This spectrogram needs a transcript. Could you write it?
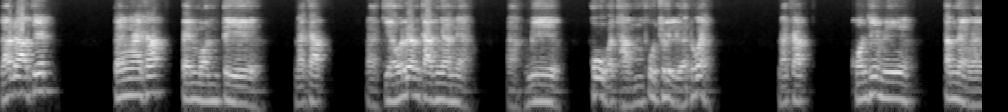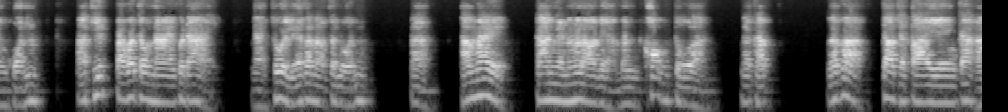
แล้วดาวอาทิตย์เป็นไงครับ เป็นมนตรีนะครับ เกี่ยวเรื่องการเงินเนี่ยอะมีผู้อุปถัมภ์ผู้ช่วยเหลือด้วยนะครับ คนที่มีตำแหน่งแห่งผลอาทิตย์แปลว่าเจ้านายก็ได้นะช่วยเหลือสนับสนุนอ่าทำให้การเงินของเราเนี่ย มันคล่องตัวนะครับ แล้วก็เจ้าชะตาเองก็หา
